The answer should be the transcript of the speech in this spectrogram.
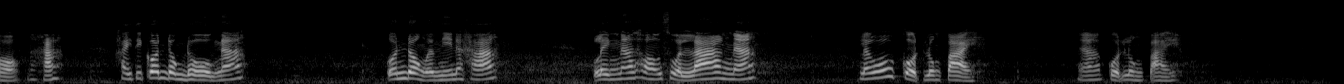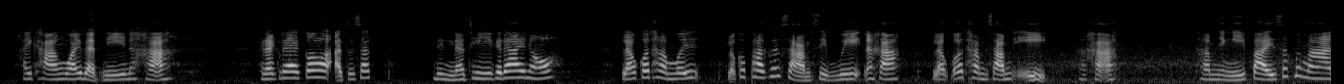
ออกนะคะ ใครที่ก้นโด่งๆนะ ก้นโด่งแบบนี้นะคะ เกรงหน้าท้องส่วนล่างนะ แล้วก็กดลงไปนะกดลงไป ให้ค้างไว้แบบนี้นะคะ แรกๆก็อาจจะสักหนึ่งนาทีก็ได้เนาะแล้วก็ทำไว้แล้วก็พักสัก 30 วินะคะ แล้วก็ทำซ้ำอีกนะคะทำอย่างนี้ไปสักประมาณ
